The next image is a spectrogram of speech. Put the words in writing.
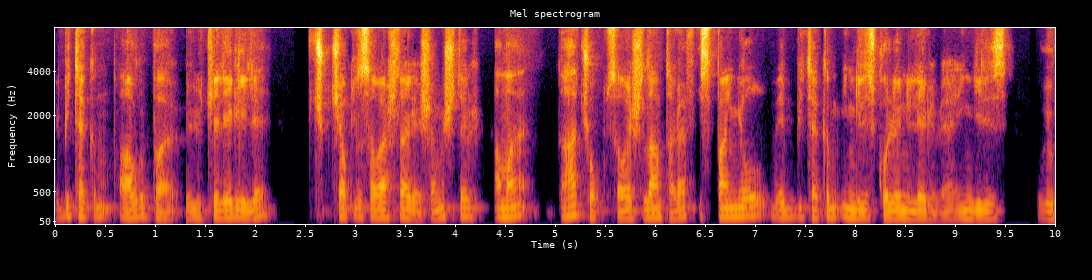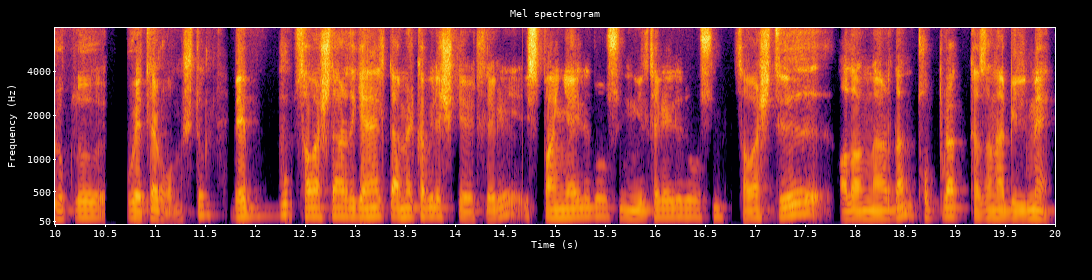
ve bir takım Avrupa ülkeleriyle küçük çaplı savaşlar yaşamıştır. Ama daha çok savaşılan taraf İspanyol ve bir takım İngiliz kolonileri veya İngiliz uyruklu kuvvetler olmuştur. Ve bu savaşlarda genellikle Amerika Birleşik Devletleri İspanya ile de olsun, İngiltere ile de olsun savaştığı alanlardan toprak kazanabilme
